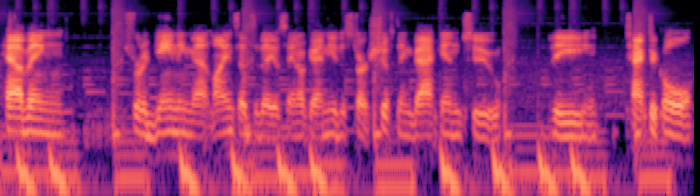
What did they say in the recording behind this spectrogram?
having sort of gaining that mindset today of saying, okay, I need to start shifting back into the tactical,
